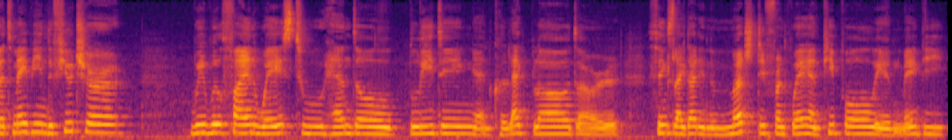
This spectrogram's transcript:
but maybe in the future we will find ways to handle bleeding and collect blood or things like that in a much different way, and people in maybe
